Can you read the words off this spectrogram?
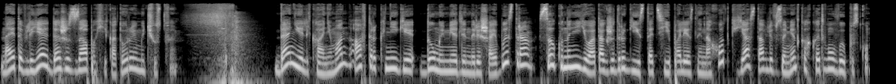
На это влияют даже запахи, которые мы чувствуем. Даниэль Канеман, автор книги «Думай медленно, решай быстро». Ссылку на нее, а также другие статьи и полезные находки я оставлю в заметках к этому выпуску.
